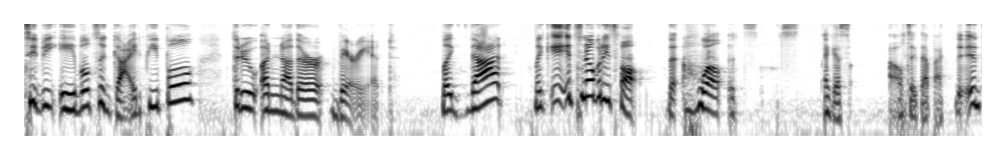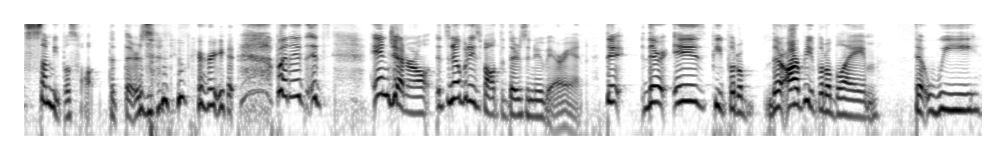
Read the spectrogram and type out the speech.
to be able to guide people through another variant. Like that like it's nobody's fault. That well it's, it's i guess I'll take that back. It's some people's fault that there's a new variant, but it's it's in general, it's nobody's fault that there's a new variant. There there is people to there are people to blame that we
